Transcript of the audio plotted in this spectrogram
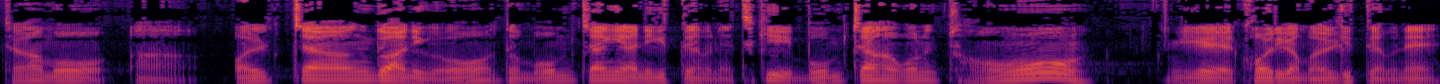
제가 뭐 아, 얼짱도 아니고 또 몸짱이 아니기 때문에 특히 몸짱하고는 정 이게 거리가 멀기 때문에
